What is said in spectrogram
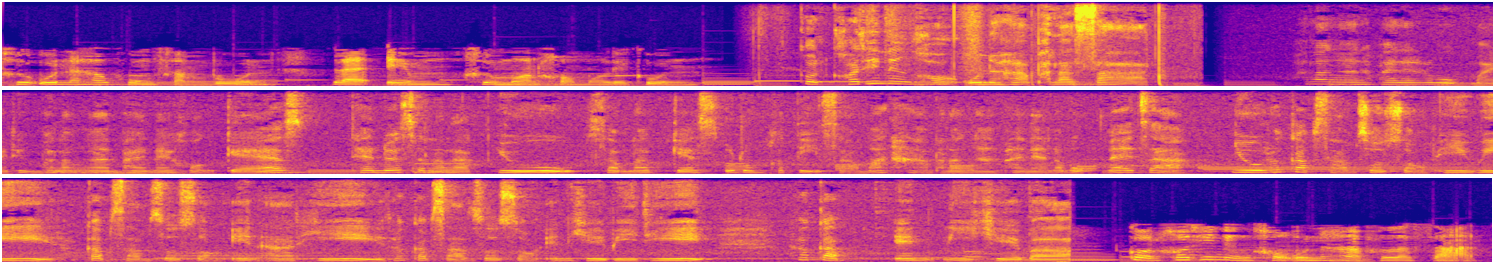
คืออุณหภูมิสมบูรณ์ และ m คือมวลของโมเลกุล กฎข้อที่ 1 ของอุณหภาพศาสตร์ ลังงานภายในระบบหมายถึงพลังงานภายในของแก๊สแทนด้วยสัญลักษณ์ U สำหรับแก๊สอุดมคติสามารถหาพลังงานภายในระบบได้จาก U เท่ากับ3ส่วน2 PV เท่ากับ3ส่วน2 nRT เท่ากับ3ส่วน2 NKBT เท่ากับ NEK bar กฎข้อที่ 1 ของอุณหภาพศาสตร์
